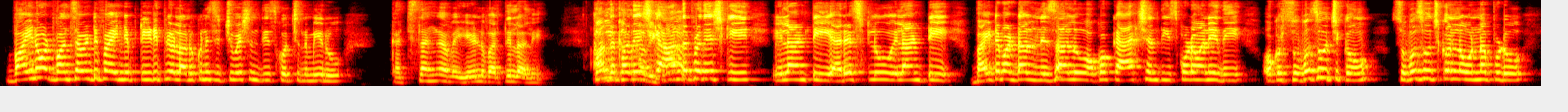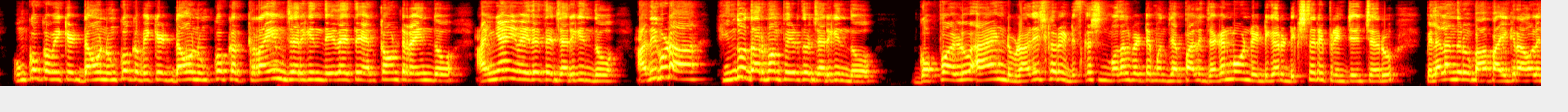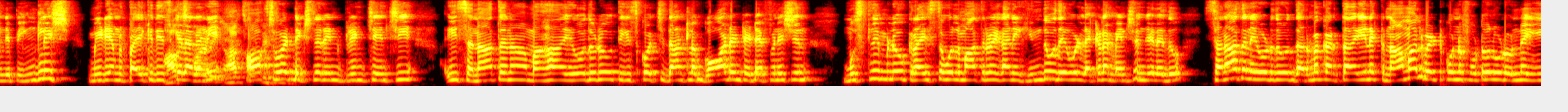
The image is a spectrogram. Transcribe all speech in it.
Why not one seventy five అని చెప్పి టీడీపీ వాళ్ళు అనుకునే సిచ్యువేషన్ తీసుకొచ్చిన మీరు. ఖచ్చితంగా వెయ్యేళ్ళు వర్తిల్లాలి. ఆంధ్రప్రదేశ్కి ఆంధ్రప్రదేశ్కి ఇలాంటి అరెస్ట్లు ఇలాంటి బయటపడ్డాలు నిజాలు ఒక్కొక్క యాక్షన్ తీసుకోవడం అనేది ఒక శుభ సూచకం. శుభ సూచకంలో ఉన్నప్పుడు ఇంకొక వికెట్ డౌన్ ఇంకొక వికెట్ డౌన్ ఇంకొక క్రైమ్ జరిగింది ఏదైతే ఎన్కౌంటర్ అయిందో అన్యాయం ఏదైతే జరిగిందో అది కూడా హిందూ ధర్మం పేరుతో జరిగిందో గొప్పవాళ్ళు అండ్ రాజేష్ గారు ఈ డిస్కషన్ మొదలు పెట్టే ముందు చెప్పాలి జగన్మోహన్ రెడ్డి గారు డిక్షనరీ ప్రింట్ చేయించారు. పిల్లలందరూ బాగా పైకి రావాలని చెప్పి ఇంగ్లీష్ మీడియం పైకి తీసుకెళ్ళాలని ఆక్స్ఫర్డ్ డిక్షనరీని ప్రింట్ చేయించి ఈ సనాతన మహాయోధుడు తీసుకొచ్చి దాంట్లో గాడ్ అంటే డెఫినేషన్ ముస్లింలు క్రైస్తవులు మాత్రమే కానీ హిందూ దేవుళ్ళు ఎక్కడ మెన్షన్ చేయలేదు. సనాతన యోధుడు ధర్మకర్త ఈయనకు నామాలు పెట్టుకున్న ఫోటోలు కూడా ఉన్నాయి.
